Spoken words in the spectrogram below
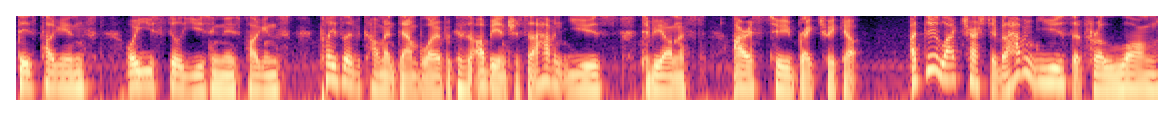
these plugins or you still using these plugins, please leave a comment down below because I'll be interested. I haven't used, to be honest, Iris 2 Break Tweaker I do like Trash 2, but I haven't used it for a long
